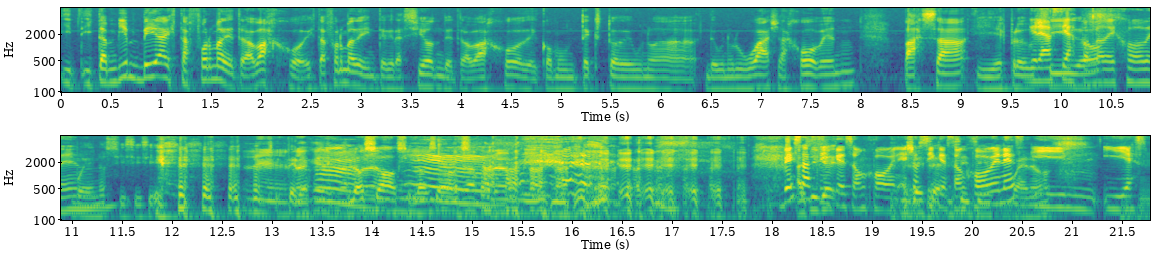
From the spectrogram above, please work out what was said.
y también vea esta forma de trabajo, esta forma de integración de trabajo, de cómo un texto de, una, de un uruguaya joven pasa y es producido. Gracias por lo de joven. Bueno, sí, sí, sí. no Pero lo sos, lo sos. Ves Así que- que, son jóvenes, ellos sí que son sí, jóvenes bueno. y, y es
